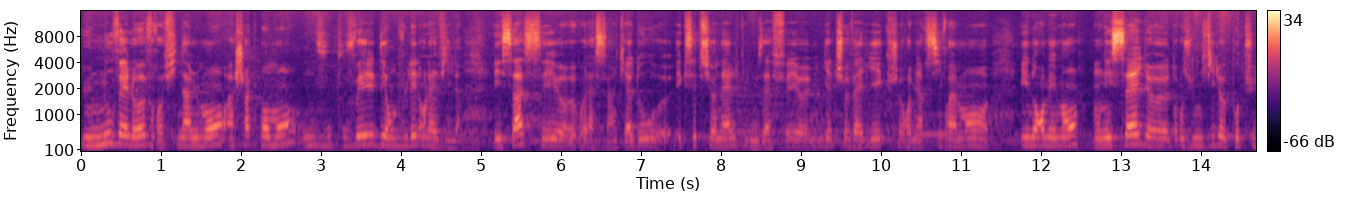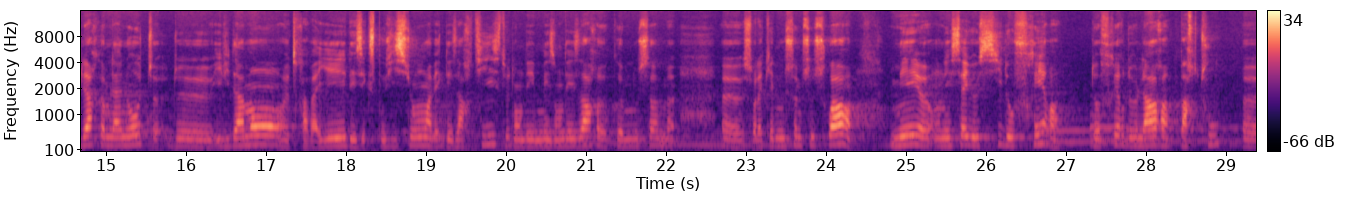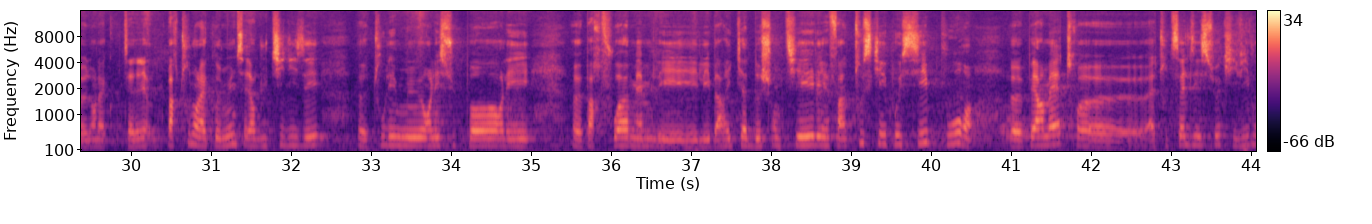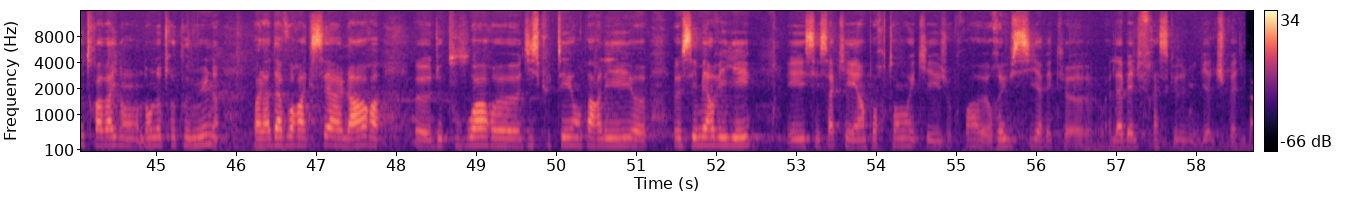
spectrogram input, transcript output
nouvelle œuvre finalement à chaque moment où vous pouvez déambuler dans la ville. Et ça, c'est euh, voilà, c'est un cadeau euh, exceptionnel que nous a fait Miguel Chevalier, que je remercie vraiment énormément. On essaye dans une ville populaire comme la nôtre de évidemment travailler des expositions avec des artistes dans des maisons des arts comme nous sommes, sur laquelle nous sommes ce soir, mais on essaye aussi d'offrir de l'art partout euh, partout dans la commune, c'est-à-dire d'utiliser euh, tous les murs, les supports, les, euh, parfois même les, barricades de chantier, enfin tout ce qui est possible pour permettre à toutes celles et ceux qui vivent ou travaillent dans, notre commune voilà, d'avoir accès à l'art, de pouvoir discuter, en parler, s'émerveiller. Et c'est ça qui est important et qui est, je crois, réussi avec la belle fresque de Miguel Chevalier.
